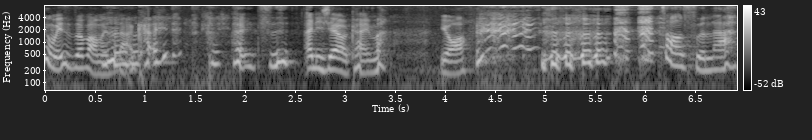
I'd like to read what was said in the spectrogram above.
我每次都把门打开。白痴！啊，你现在有开吗？有啊。吵死啦！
